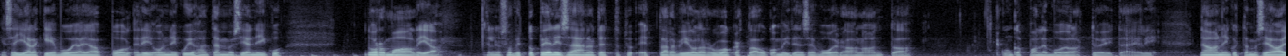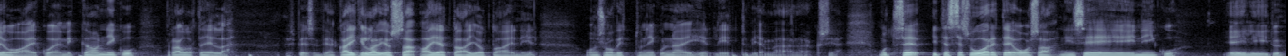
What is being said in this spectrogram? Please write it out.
ja sen jälkeen voi ajaa puoli. Eli on niinku ihan tämmöisiä niinku normaalia. Eli on sovittu pelisäännöt, että, että tarvii olla ruokatauko, miten se voidaan antaa kuinka paljon voi olla töitä. Eli nämä on niin kuin tämmöisiä ajoaikoja, mikä on niin kuin rautateillä. Kaikilla, jossa ajetaan jotain, niin on sovittu niin kuin näihin liittyviä määräyksiä. Mutta se, itse se suoriteosa, niin se ei, niin kuin, ei liity.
